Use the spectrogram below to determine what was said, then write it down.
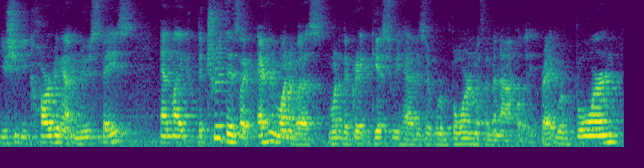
you should be carving out new space. And like the truth is, like every one of us, one of the great gifts we have is that we're born with a monopoly, right? We're born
